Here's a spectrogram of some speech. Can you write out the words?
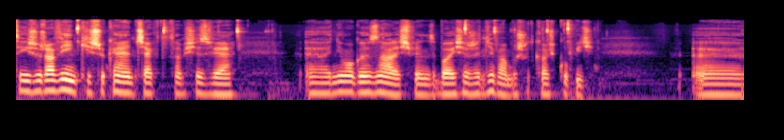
tej żurawinki szukając jak to tam się zwie. E, nie mogłem znaleźć, więc boję się, że nie mam, muszę kogoś kupić. E,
